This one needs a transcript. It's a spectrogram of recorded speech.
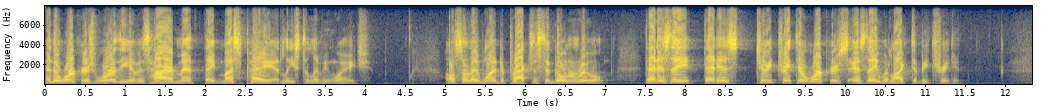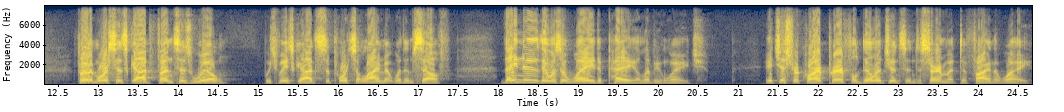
and the workers worthy of his hire meant they must pay at least a living wage. Also, they wanted to practice the golden rule. That is, they, that is to treat their workers as they would like to be treated. Furthermore, since God funds his will, which means God supports alignment with himself, they knew there was a way to pay a living wage. It just required prayerful diligence and discernment to find the way.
